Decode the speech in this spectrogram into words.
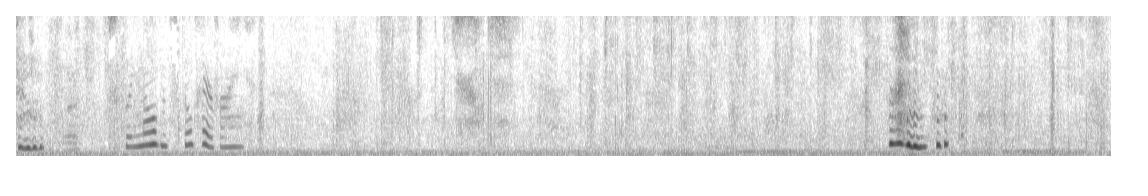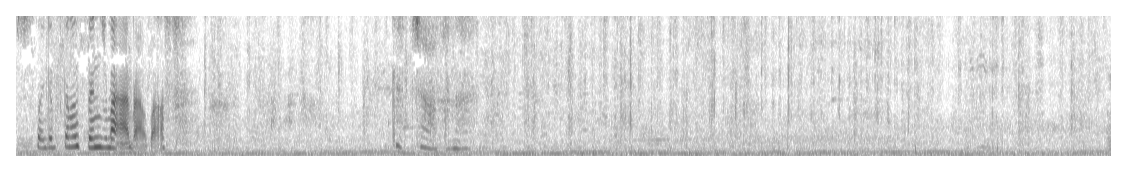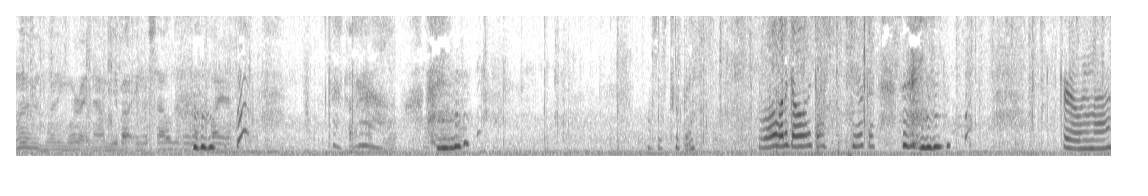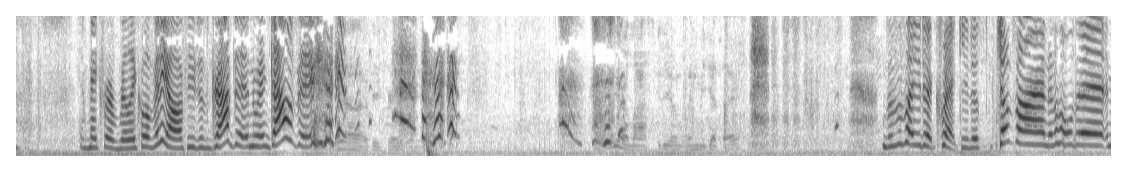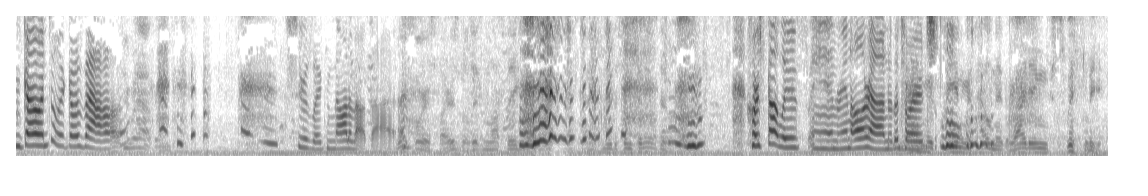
She's like, no, it's still terrifying. She's like, it's gonna singe my eyebrows off. Good job, Emma. I don't know who's learning more right now, me about English saddles or her about fire. Good girl. comfortable. It's not bad. Oh, she's pooping. Whoa, let it go, let it go. You're okay. Girl, Luna. Uh, it'd make for a really cool video if you just grabbed it and went galloping. yeah, that would be great. Be our last video when we get there. this is how you do it quick. You just jump on and hold it and go until it goes out. See what happens. she was like, not about that. Forest fires built it in Las Vegas. The Centennial Hill. Horse got loose and ran all around with a Man torch. was seen with helmet riding swiftly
